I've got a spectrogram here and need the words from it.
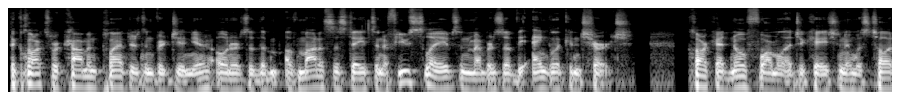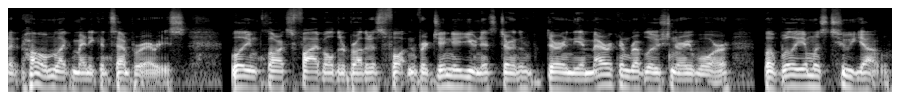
The Clarks were common planters in Virginia, owners of, the, of modest estates and a few slaves and members of the Anglican Church. Clark had no formal education and was taught at home like many contemporaries. William Clark's five older brothers fought in Virginia units during the, during the American Revolutionary War, but William was too young.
